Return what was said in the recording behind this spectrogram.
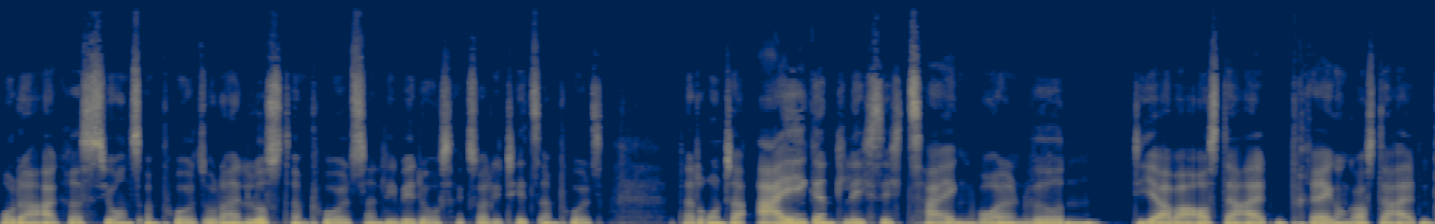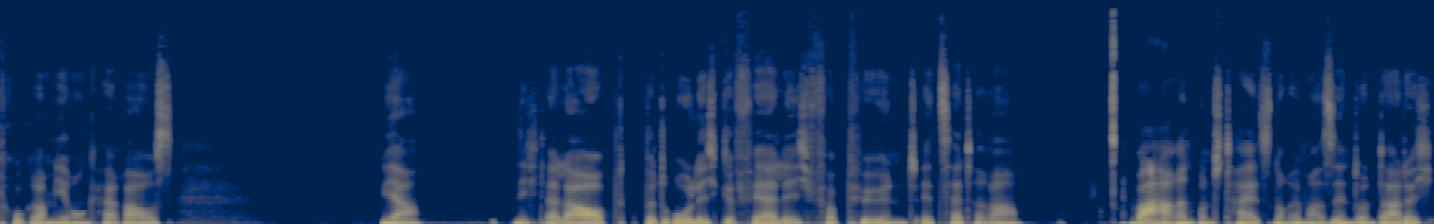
oder Aggressionsimpuls oder ein Lustimpuls, ein Libido, Sexualitätsimpuls, darunter eigentlich sich zeigen wollen würden, die aber aus der alten Prägung, aus der alten Programmierung heraus, ja, nicht erlaubt, bedrohlich, gefährlich, verpönt etc. waren und teils noch immer sind und dadurch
